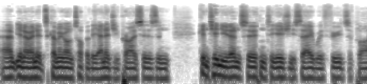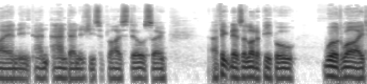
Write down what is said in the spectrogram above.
Um, you know, and it's coming on top of the energy prices and continued uncertainty, as you say, with food supply and the, and, and energy supply still. So I think there's a lot of people worldwide,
